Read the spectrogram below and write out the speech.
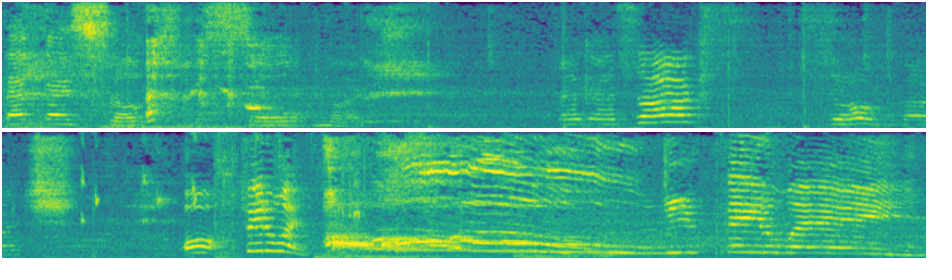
That guy sucks so much. That guy sucks so much. Oh, fade away! Oh! You fade away!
